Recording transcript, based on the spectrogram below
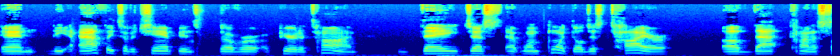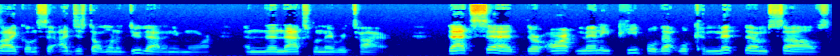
And the athletes that the champions over a period of time they just at one point they'll just tire of that kind of cycle and say, I just don't want to do that anymore. And then that's when they retire. That said, there aren't many people that will commit themselves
